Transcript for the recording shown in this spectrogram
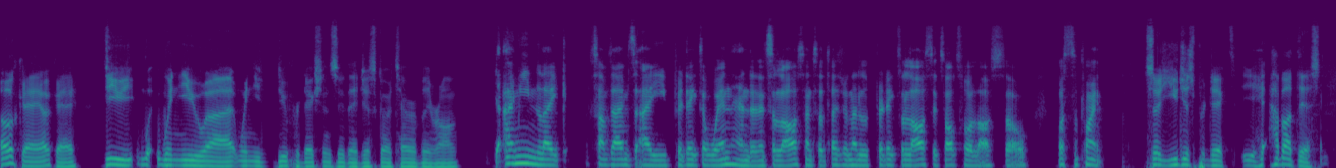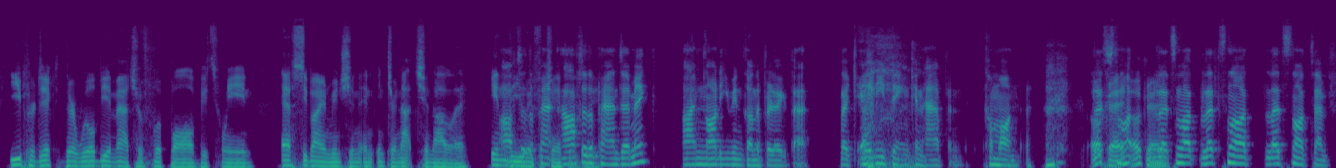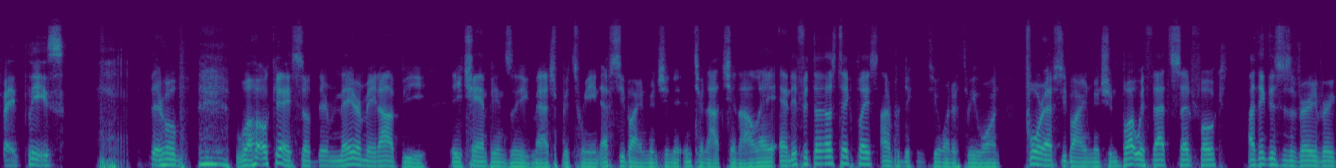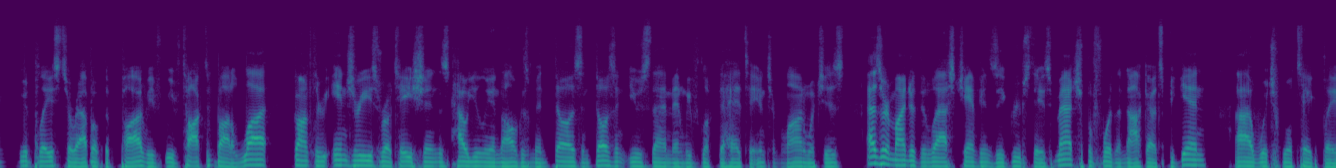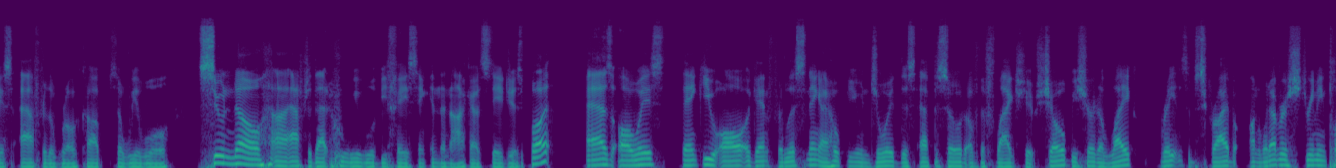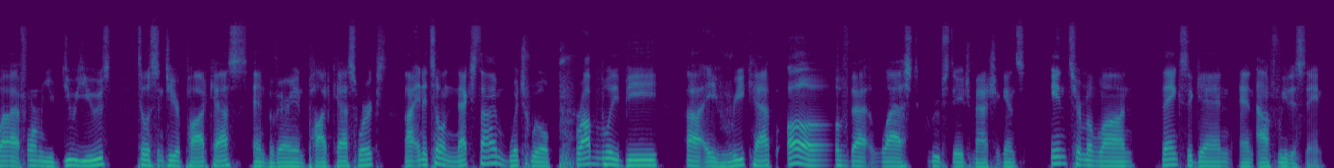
okay, okay. Do you when you uh when you do predictions, do they just go terribly wrong? I mean, like sometimes I predict a win and then it's a loss, and sometimes when I predict a loss, it's also a loss. So what's the point? So you just predict. How about this? You predict there will be a match of football between FC Bayern München and Internazionale in after the the UEFA pan- Champions after the pandemic, I'm not even gonna predict that. Like anything can happen. Come on. Let's okay, not, okay. Let's not. Let's not. Let's not tempt fate, please. there will well okay so there may or may not be a champions league match between fc bayern münchen and internazionale and if it does take place i'm predicting 2-1 or 3-1 for fc bayern münchen but with that said folks i think this is a very very good place to wrap up the pod we've, we've talked about a lot gone through injuries rotations how julian nagelsmann does and doesn't use them and we've looked ahead to inter milan which is as a reminder the last champions league group stage match before the knockouts begin uh, which will take place after the world cup so we will soon know uh, after that who we will be facing in the knockout stages. But as always, thank you all again for listening. I hope you enjoyed this episode of the flagship show. Be sure to like, rate, and subscribe on whatever streaming platform you do use to listen to your podcasts and Bavarian Podcast Works. Uh, and until next time, which will probably be uh, a recap of that last group stage match against Inter Milan. Thanks again, and auf Wiedersehen.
